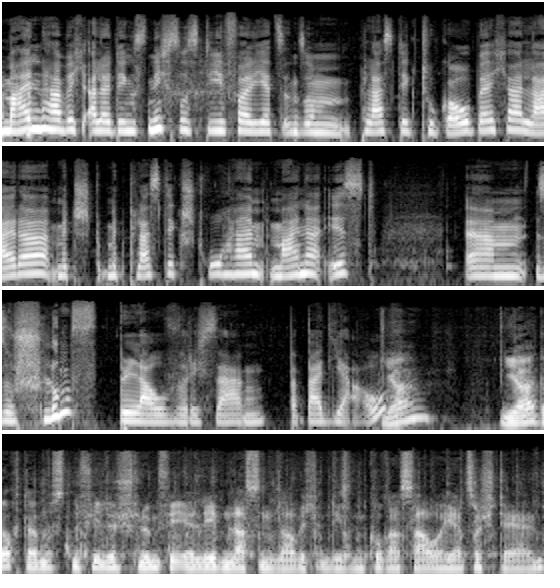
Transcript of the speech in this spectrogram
meinen habe ich allerdings nicht so stilvoll jetzt in so einem Plastik-to-go-Becher, leider mit, mit Plastikstrohhalm. Meiner ist ähm, so Schlumpfblau, würde ich sagen. Bei dir auch? Ja, ja, doch, da mussten viele Schlümpfe ihr Leben lassen, glaube ich, um diesen Curacao herzustellen.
